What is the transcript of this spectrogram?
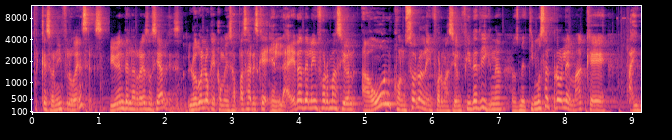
porque son influencers, viven de las redes sociales. Luego lo que comenzó a pasar es que en la era de la información, aún con solo la información fidedigna, nos metimos al problema que hay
